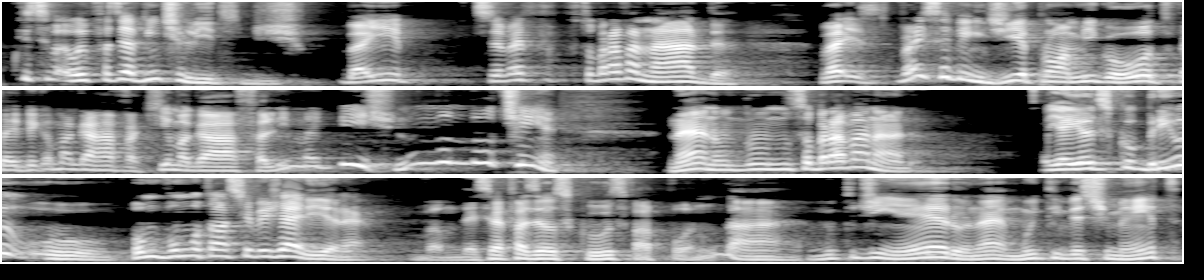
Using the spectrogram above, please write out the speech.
Porque você fazia 20 litros, bicho. Daí você vai, sobrava nada. Vai, vai ser vendia para um amigo ou outro, vai pegar uma garrafa aqui, uma garrafa ali, mas, bicho, não, não, não tinha. Né? Não, não, não, sobrava nada. E aí eu descobri o. o vamos, vamos montar uma cervejaria, né? Vamos, daí você vai fazer os custos, fala, pô, não dá. Muito dinheiro, né? Muito investimento.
